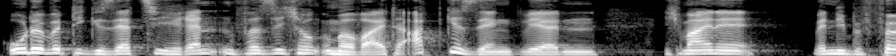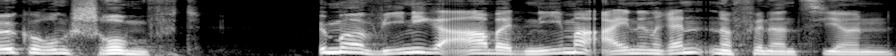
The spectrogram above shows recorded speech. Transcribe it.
oder wird die gesetzliche Rentenversicherung immer weiter abgesenkt werden? Ich meine, wenn die Bevölkerung schrumpft, immer weniger Arbeitnehmer einen Rentner finanzieren.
